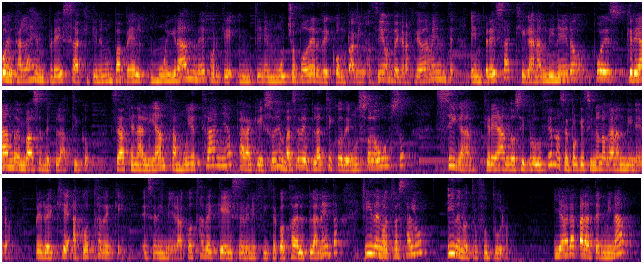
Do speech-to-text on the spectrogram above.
pues están las empresas que tienen un papel muy grande porque mm, tienen mucho poder de contaminación, desgraciadamente. Empresas que ganan dinero pues creando envases de plástico. Se hacen alianzas muy extrañas para que esos envases de plástico de un solo uso sigan creándose y produciéndose porque si no, no ganan dinero. Pero es que ¿a costa de qué ese dinero? ¿A costa de qué ese beneficio? A costa del planeta y de nuestra salud y de nuestro futuro. Y ahora para terminar,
